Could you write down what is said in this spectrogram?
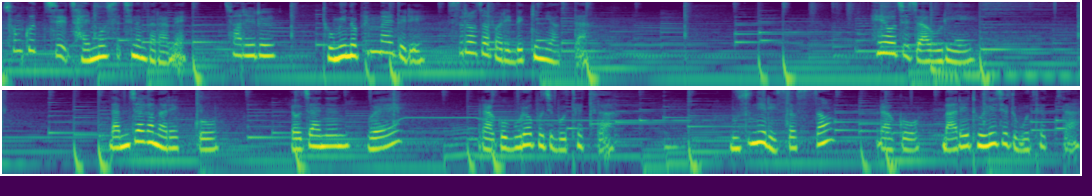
손끝이 잘못 스치는 바람에 촤르르 도미노 팻말들이 쓰러져 버린 느낌이었다. 헤어지자, 우리. 남자가 말했고, 여자는 왜? 라고 물어보지 못했다. 무슨 일 있었어? 라고 말을 돌리지도 못했다.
